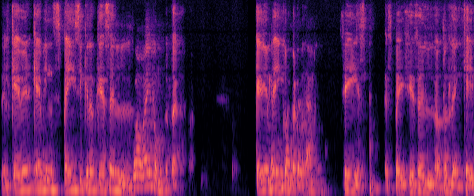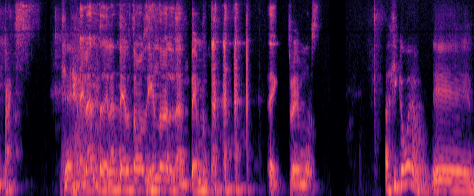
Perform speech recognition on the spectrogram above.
del Kevin, Kevin Spacey, creo que es el... No, Bacon. Kevin, Bacon, perdón. Sí, Spacey es el otro de K-Pax. Adelante, adelante, ya estamos yendo al, al tema de Tremors. Así que bueno, eh,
